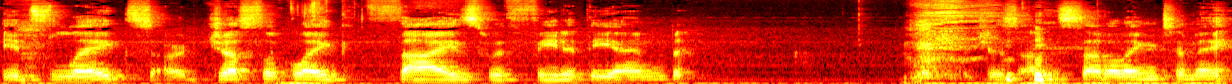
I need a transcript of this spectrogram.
its legs are just look like thighs with feet at the end, which is unsettling to me.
